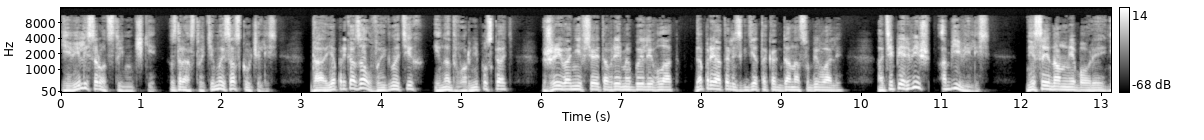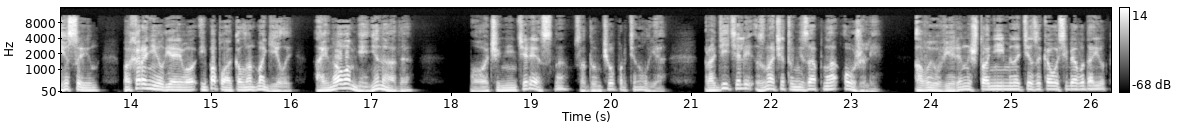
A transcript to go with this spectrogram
«Явились родственнички. Здравствуйте, мы соскучились. Да, я приказал выгнать их и на двор не пускать. Живы они все это время были, Влад, да прятались где-то, когда нас убивали. А теперь, видишь, объявились. Не сын он мне более, не сын. Похоронил я его и поплакал над могилой. А иного мне не надо. Очень интересно, задумчиво протянул я. Родители, значит, внезапно ожили. А вы уверены, что они именно те, за кого себя выдают?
